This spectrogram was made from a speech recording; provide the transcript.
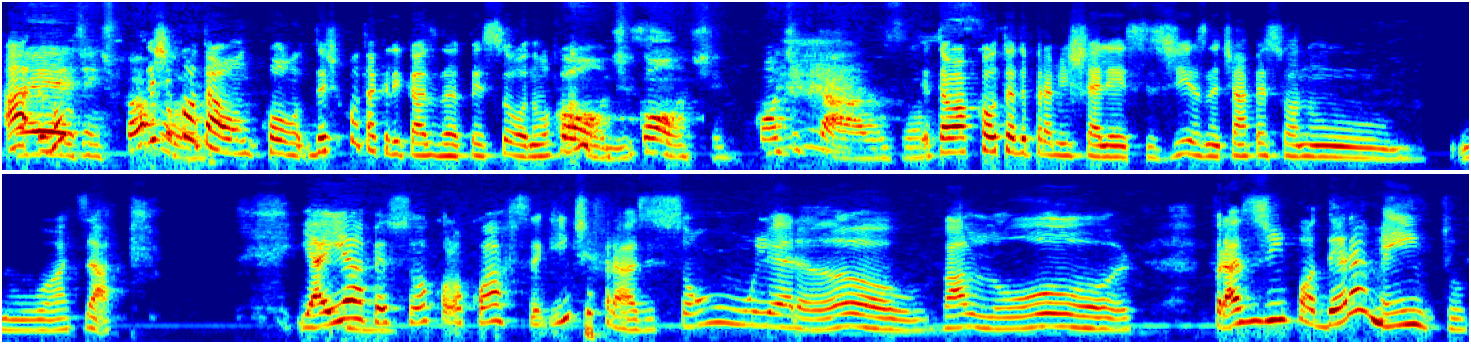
Ah, é, vou... gente, deixa eu contar um, deixa eu contar aquele caso da pessoa, não vou Conte, conte, conte caso. Eu tava contando para Michelle esses dias, né? Tinha uma pessoa no, no WhatsApp. E aí a hum. pessoa colocou a seguinte frase: sou um mulherão, valor, frases de empoderamento.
